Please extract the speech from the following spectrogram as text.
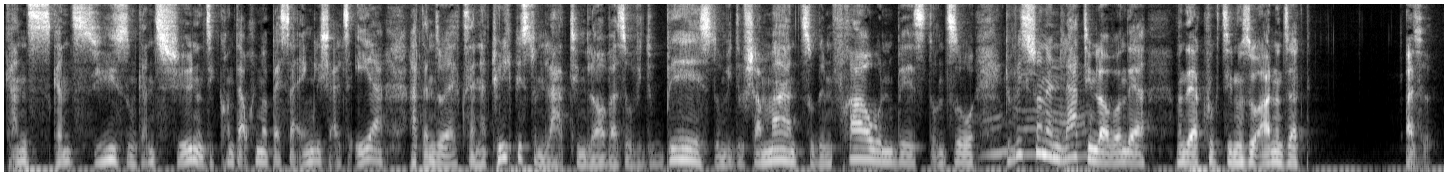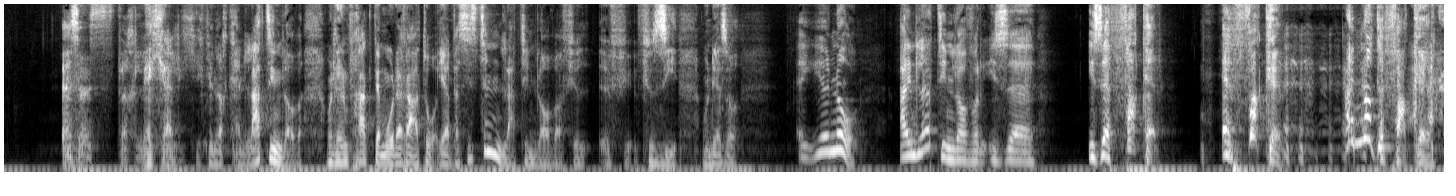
ganz, ganz süß und ganz schön und sie konnte auch immer besser Englisch als er, hat dann so gesagt, natürlich bist du ein Latin lover, so wie du bist und wie du charmant zu den Frauen bist und so. Du bist schon ein Latin-Lover. Und er, und er guckt sie nur so an und sagt, also, also, ist doch lächerlich. Ich bin doch kein Latin-Lover. Und dann fragt der Moderator, ja, was ist denn ein Latin-Lover für, für, für Sie? Und er so, you know, ein Latin-Lover is a, is a fucker. A fucker. I'm not a fucker.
